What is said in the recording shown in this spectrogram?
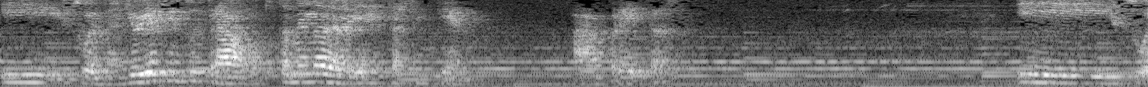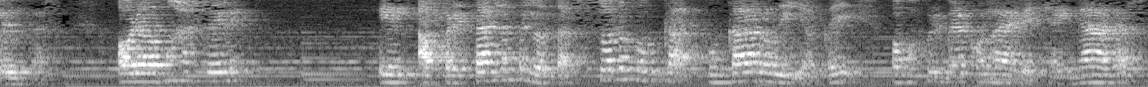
y sueltas. Yo ya siento el trabajo, tú también lo deberías estar sintiendo. Apretas y sueltas. Ahora vamos a hacer el apretar la pelota solo con, con cada rodilla, ¿ok? Vamos primero con la derecha, inhalas,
